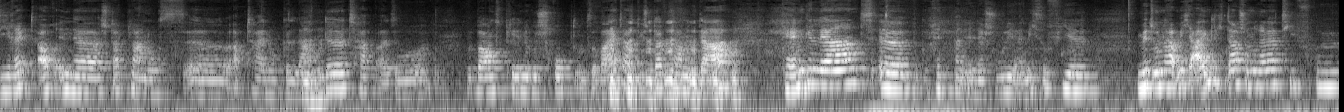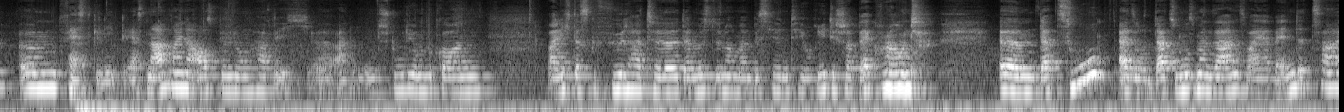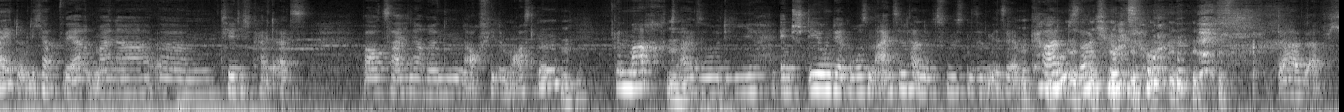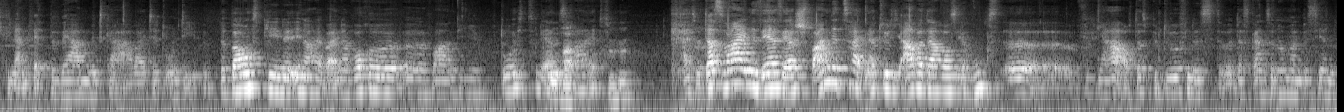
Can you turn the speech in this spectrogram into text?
direkt auch in der Stadtplanungsabteilung äh, gelandet, mhm. habe also Bebauungspläne geschrubbt und so weiter, habe die Stadtplanung da kennengelernt, äh, kriegt man in der Schule ja nicht so viel mit und habe mich eigentlich da schon relativ früh ähm, festgelegt. Erst nach meiner Ausbildung habe ich äh, ein Studium begonnen, weil ich das Gefühl hatte, da müsste noch mal ein bisschen theoretischer Background ähm, dazu, also dazu muss man sagen, es war ja Wendezeit und ich habe während meiner ähm, Tätigkeit als Bauzeichnerin auch viel im Osten mhm. gemacht. Mhm. Also die Entstehung der großen Einzelhandelswüsten sind mir sehr bekannt, sage ich mal so. da habe ich viel an Wettbewerben mitgearbeitet und die Bebauungspläne innerhalb einer Woche äh, waren die durch zu der Oha. Zeit. Mhm. Also das war eine sehr, sehr spannende Zeit natürlich, aber daraus erwuchs äh, ja auch das Bedürfnis, das Ganze nochmal ein bisschen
